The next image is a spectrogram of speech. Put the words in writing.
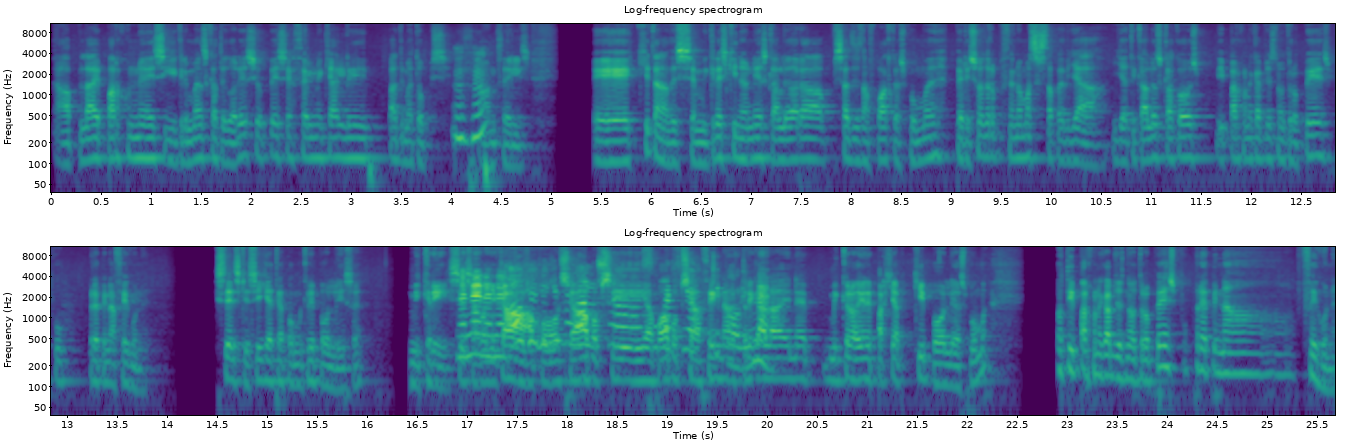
Απλά υπάρχουν συγκεκριμένες κατηγορίες οι οποίες θέλουν και άλλη αν θέλεις. Ε, κοίτα να δεις, σε μικρές κοινωνίες καλή ώρα, σαν τις Ναυπάκου ας πούμε, περισσότερο απευθυνόμαστε στα παιδιά. Γιατί καλώς ή κακώς υπάρχουν κάποιες νοοτροπίες που πρέπει να φύγουν. Ξέρεις και εσύ γιατί από μικρή πόλη είσαι μικρή σε ναι, ναι, ναι, ναι. από, σε άποψη, από άποψη Αθήνα, πόλη, Τρίγαλα ναι. είναι μικρό, είναι επαρχιακή πόλη ας πούμε, ότι υπάρχουν κάποιες νοοτροπίες που πρέπει να φύγουν,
